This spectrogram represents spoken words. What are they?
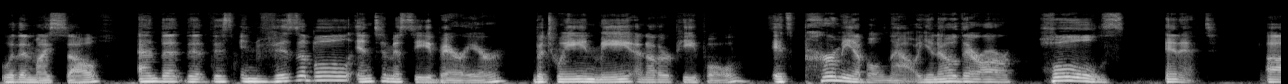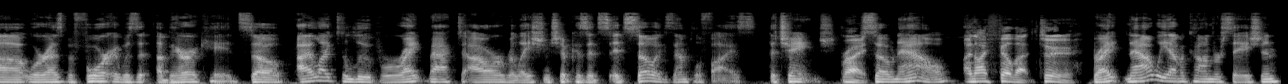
within myself and that that this invisible intimacy barrier between me and other people. It's permeable now you know? There are holes in it uh, whereas before it was a, a barricade so i like to loop right back to our relationship because it's it so exemplifies the change Right. so now And I feel that too. right? Now we have a conversation.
